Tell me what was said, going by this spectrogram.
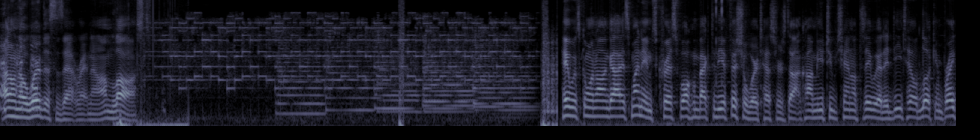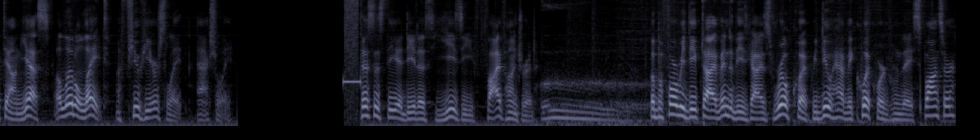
I don't know where this is at right now. I'm lost. Hey, what's going on guys? My name's Chris. Welcome back to the official WearTesters.com YouTube channel. Today we had a detailed look and breakdown. Yes, a little late. A few years late, actually. This is the Adidas Yeezy 500. Ooh. But before we deep dive into these guys, real quick, we do have a quick word from today's sponsor,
